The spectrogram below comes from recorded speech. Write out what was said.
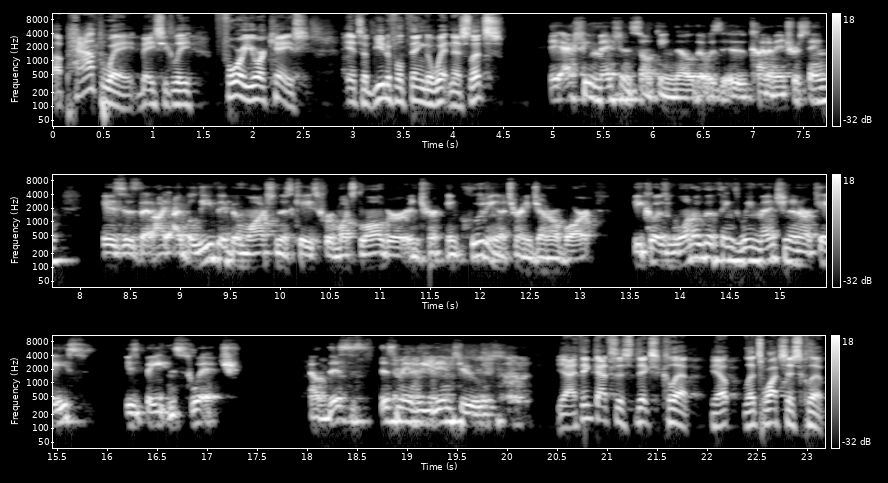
a pathway basically for your case. It's a beautiful thing to witness. Let's. They actually mentioned something though that was uh, kind of interesting. Is is that I, I believe they've been watching this case for much longer, including Attorney General Barr, because one of the things we mentioned in our case is bait and switch. Now this this may lead into. Yeah, I think that's this next clip. Yep, let's watch this clip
